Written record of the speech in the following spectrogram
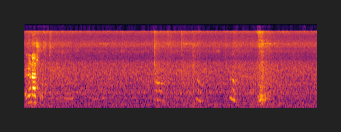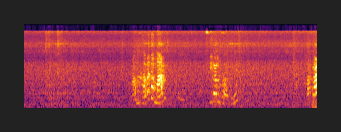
এখানে আসো মাম খাবে না মাম কি মাম খাও তুমি পাপা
